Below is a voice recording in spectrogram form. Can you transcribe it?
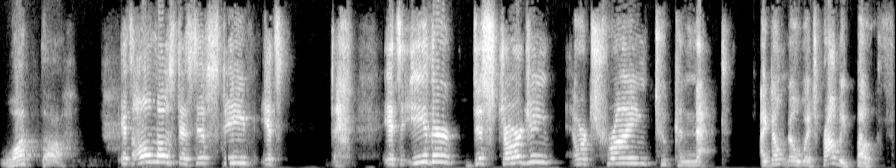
What the? It's almost as if Steve, it's it's either discharging or trying to connect. I don't know which. Probably both.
